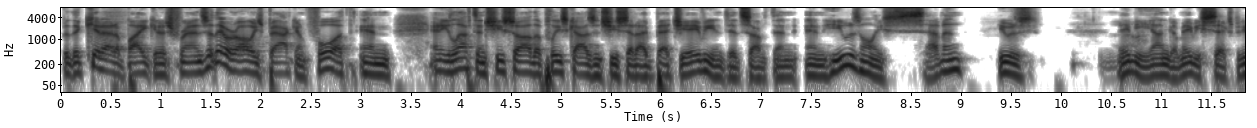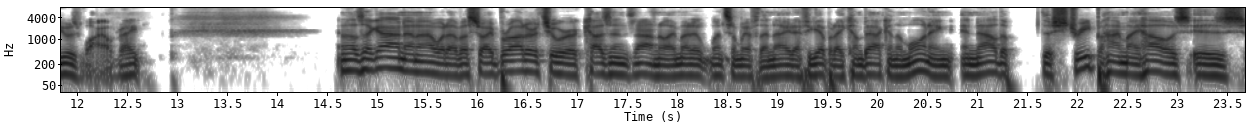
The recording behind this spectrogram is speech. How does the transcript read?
But the kid had a bike and his friends, and they were always back and forth. And and he left, and she saw the police cars, and she said, "I bet Javian did something." And he was only seven. He was maybe younger, maybe six, but he was wild, right? And I was like, ah, no, no, whatever. So I brought her to her cousins. I don't know. I might have went somewhere for the night. I forget. But I come back in the morning, and now the the street behind my house is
